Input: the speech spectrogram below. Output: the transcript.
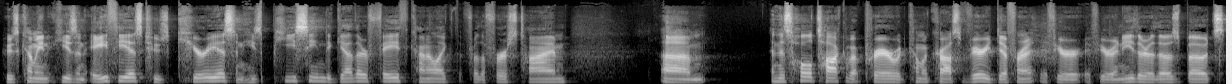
who's coming. He's an atheist who's curious and he's piecing together faith, kind of like for the first time. Um, and this whole talk about prayer would come across very different if you're, if you're in either of those boats.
